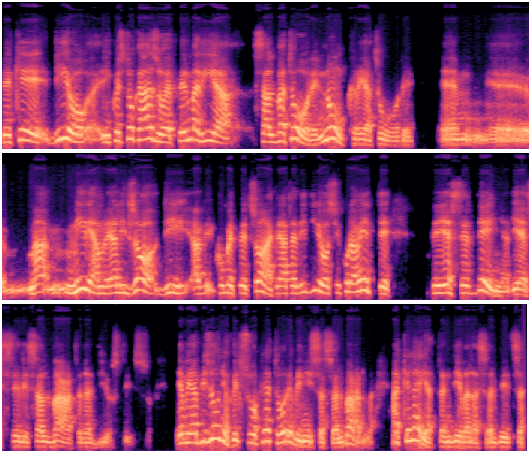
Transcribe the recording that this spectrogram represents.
perché Dio in questo caso è per Maria salvatore, non creatore. Eh, ma Miriam realizzò di, come persona creata di Dio sicuramente di essere degna di essere salvata da Dio stesso. e aveva bisogno che il suo creatore venisse a salvarla. Anche lei attendeva la salvezza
